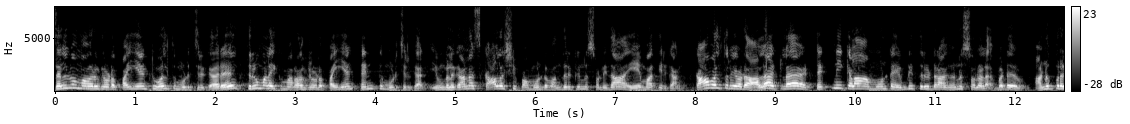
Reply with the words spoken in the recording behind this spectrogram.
செல்வம் அவர்களோட பையன் டுவெல்த் முடிச்சிருக்காரு. திருமலைக்குமார் அவர்களோட பையன் டென்த் முடிச்சிருக்காரு. இவங்களுக்கான ஸ்காலர்ஷிப் அமௌண்ட் வந்திருக்குன்னு சொல்லி தான் ஏமாத்திருக்காங்க. காவல்துறையோட அலர்ட்ல டெக்னிக்கலா அமௌண்ட்டை எப்படி திருடுறாங்கன்னு சொல்லல. பட் அனுப்புற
